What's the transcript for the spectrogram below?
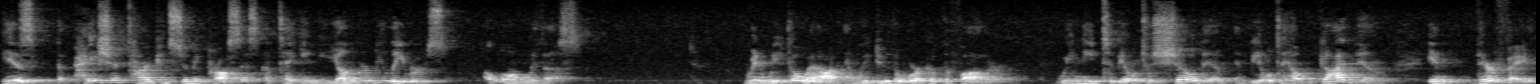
is the patient, time consuming process of taking younger believers along with us. When we go out and we do the work of the Father, we need to be able to show them and be able to help guide them in their faith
